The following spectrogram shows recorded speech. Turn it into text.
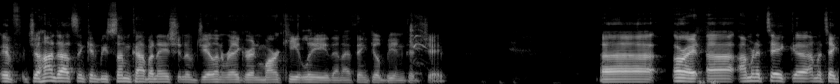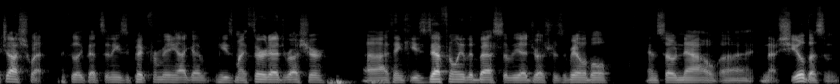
if Jahan Dotson can be some combination of Jalen Reagor and Marqise Lee, then I think you'll be in good shape. Uh, all right. Uh, I'm gonna take uh, I'm gonna take Josh Sweat. I feel like that's an easy pick for me. I got he's my third edge rusher. Uh, I think he's definitely the best of the edge rushers available. And so now, uh, now Sheil doesn't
